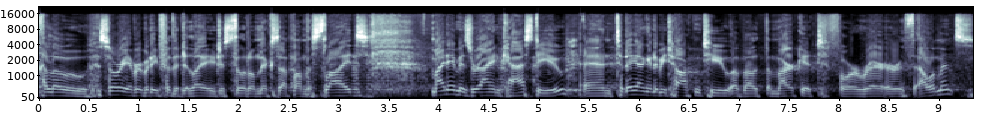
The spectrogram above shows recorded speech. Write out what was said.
Hello. Sorry, everybody, for the delay. Just a little mix up on the slides. My name is Ryan Castilloux, and today I'm going to be talking to you about the market for rare earth elements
